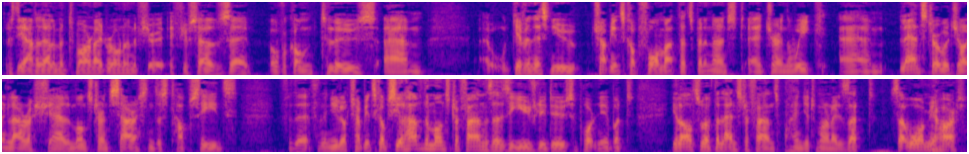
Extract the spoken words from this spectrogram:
There's the added element tomorrow night, Ronan. If you if yourselves uh, overcome Toulouse. Um, uh, given this new Champions Cup format that's been announced uh, during the week, um, Leinster will join La Rochelle, Munster, and Saracens as top seeds for the for the New Look Champions Cup. So you'll have the Munster fans as you usually do supporting you, but you'll also have the Leinster fans behind you tomorrow night. Does that does that warm your heart?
